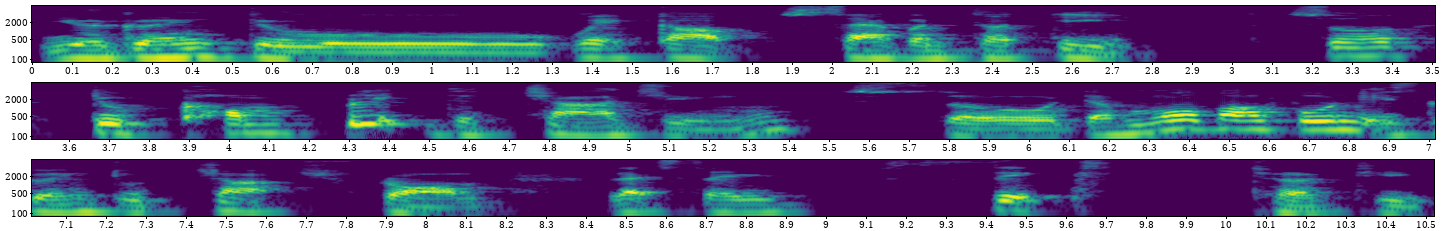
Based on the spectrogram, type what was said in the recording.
you're going to wake up 7.30. So to complete the charging, so the mobile phone is going to charge from, let's say, 6.30.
